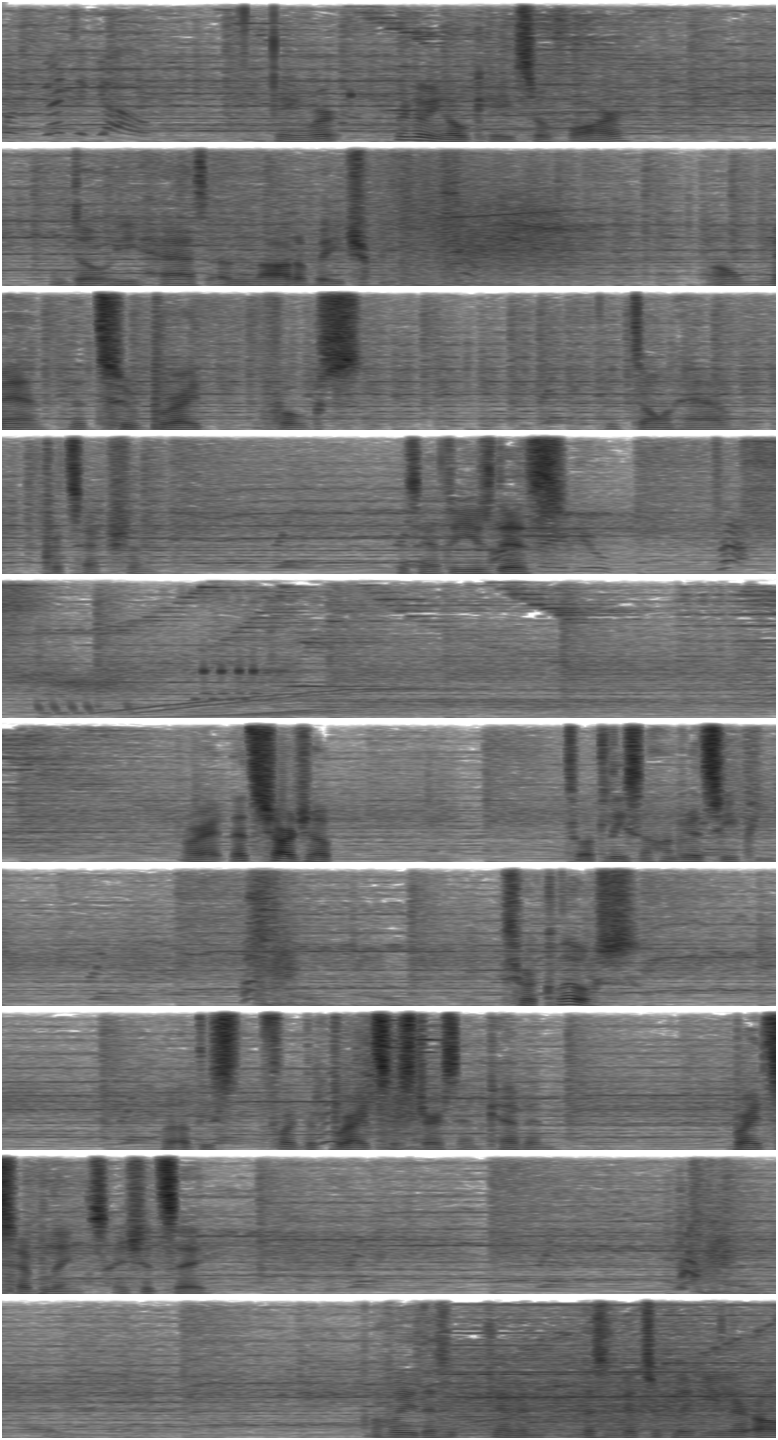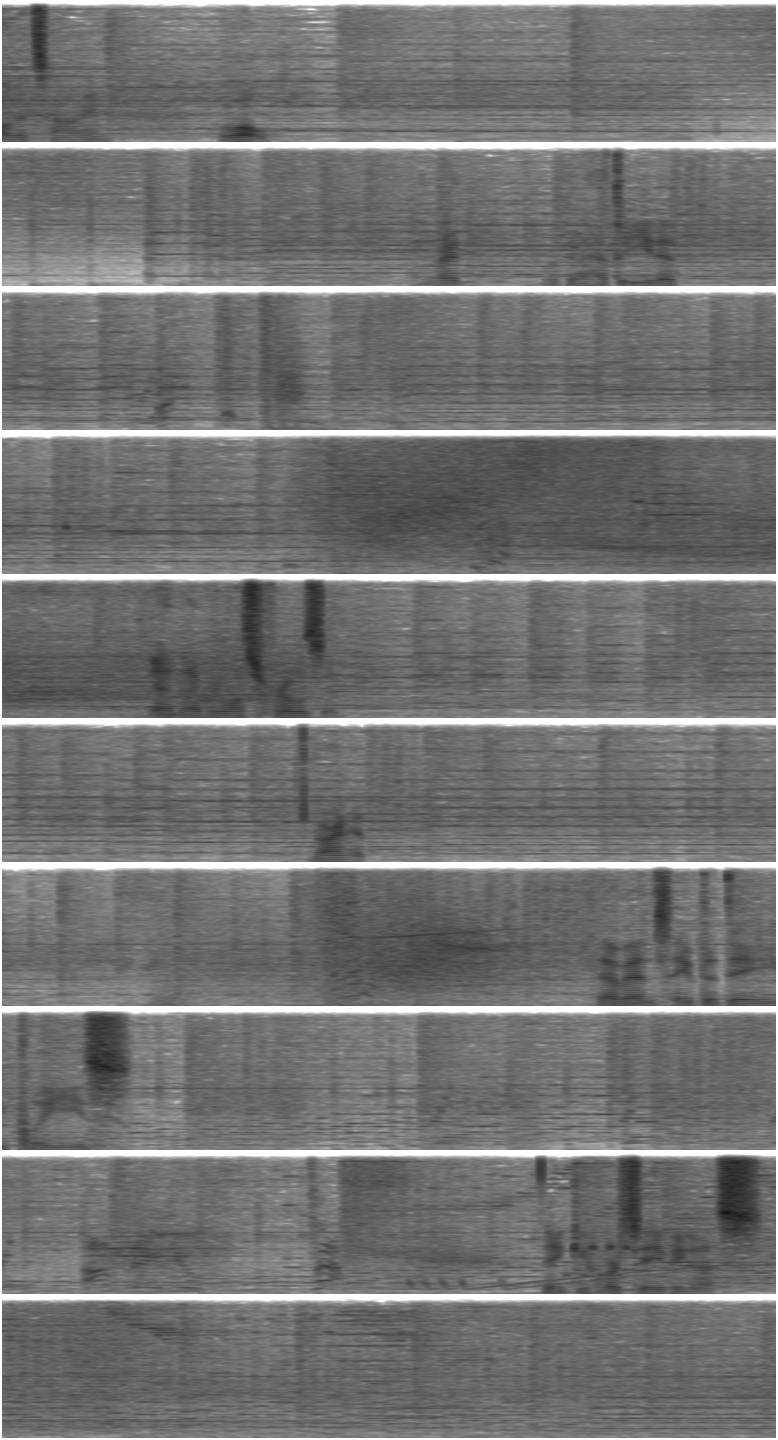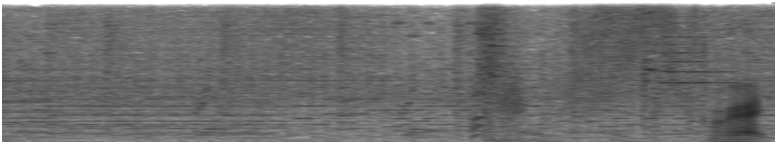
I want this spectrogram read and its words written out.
We're good to go! Okay, we're we're doing okay so far. Though he has a lot of HP. Oh man, that's too bright, folks. We don't have protection. Guess I have to use this. Alright, let's charge up to at least 100 CP. Because we're close. Well, at least for the Bright sisters and Kevin. Bright siblings, I should say. Hopefully doesn't, Kevin doesn't get to play healer all the time. Whoa. Right, we're gonna have to eat it. And everyone's frozen. Darn it. Kevin, save the day, please. Thank you for saving us. Alright.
